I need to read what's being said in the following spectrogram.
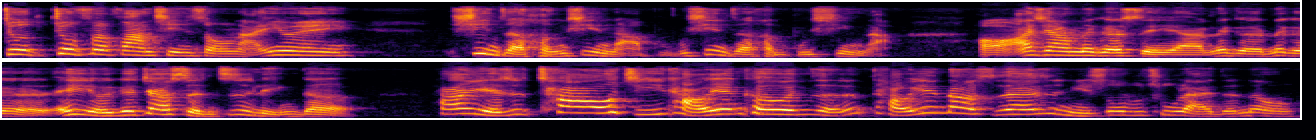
就就放放轻松啦，因为信者恒信啦，不信者恒不信啦。好啊，像那个谁呀、啊，那个那个哎，有一个叫沈志玲的，他也是超级讨厌柯文哲，讨厌到实在是你说不出来的那种，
